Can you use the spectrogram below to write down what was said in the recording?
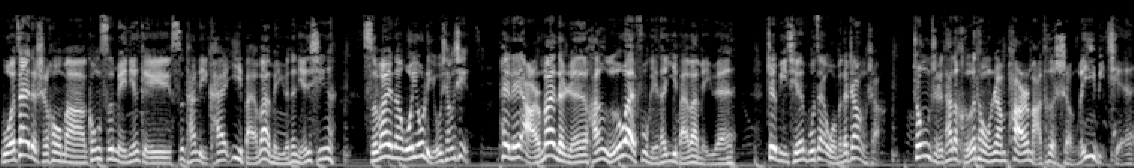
我在的时候嘛，公司每年给斯坦李开一百万美元的年薪。此外呢，我有理由相信，佩雷尔曼的人还额外付给他一百万美元。这笔钱不在我们的账上，终止他的合同让帕尔马特省了一笔钱。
